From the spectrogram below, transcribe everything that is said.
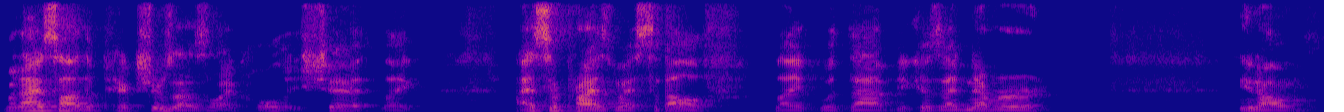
when i saw the pictures i was like holy shit like i surprised myself like with that because i'd never you know,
